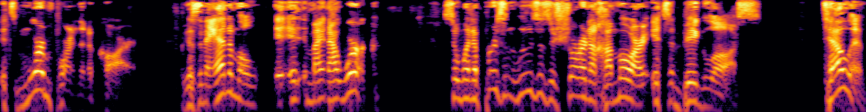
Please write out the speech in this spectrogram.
it's more important than a car because an animal, it, it might not work. So when a person loses a shore and a chamor, it's a big loss. Tell him,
